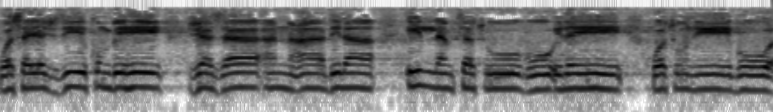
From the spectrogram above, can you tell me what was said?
وسيجزيكم به جزاء عادلا إن لم تتوبوا إليه وتنيبوا.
